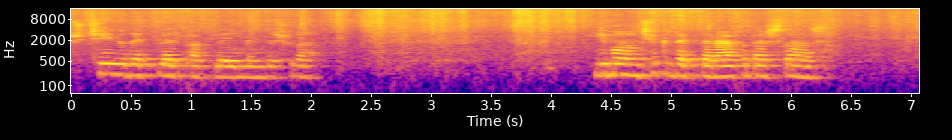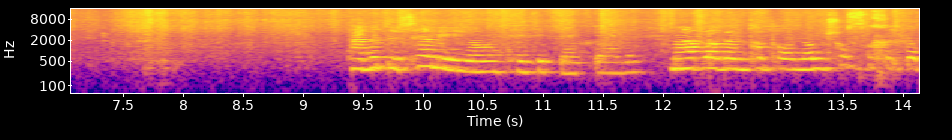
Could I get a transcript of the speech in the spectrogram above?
Şu çekirdekleri patlayayım ben de şurada. Limonun çekirdekleri arkadaşlar. Tabii düşemiyorum tetiktekleri. Ne yapayım ben toparlıyorum çok sıkıldım.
